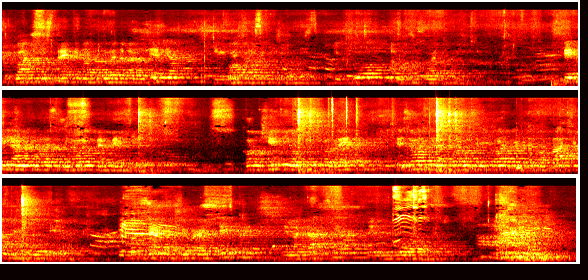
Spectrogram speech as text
su quanti stretti dal dolore della miseria invocano il tuo amoroso aiuto. Stendila ancora su di noi per benedire. Concedi, o piccolo Re, i tesori della tua misericordia e della tua pace a e conservaci ora e sempre nella grazia del tuo nome. Amen.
